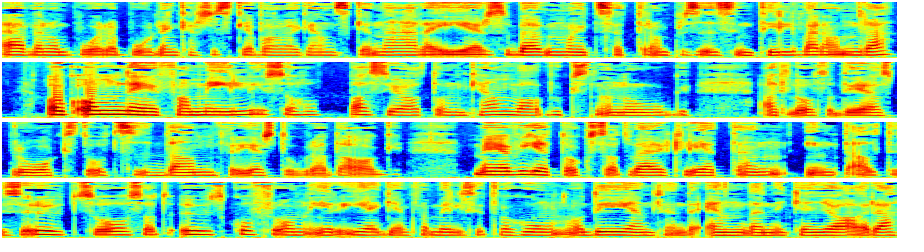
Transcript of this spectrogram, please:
Även om båda borden kanske ska vara ganska nära er så behöver man inte sätta dem precis intill varandra. Och om det är familj så hoppas jag att de kan vara vuxna nog att låta deras bråk stå åt sidan för er stora dag. Men jag vet också att verkligheten inte alltid ser ut så. Så att utgå från er egen familjesituation och det är egentligen det enda ni kan göra.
